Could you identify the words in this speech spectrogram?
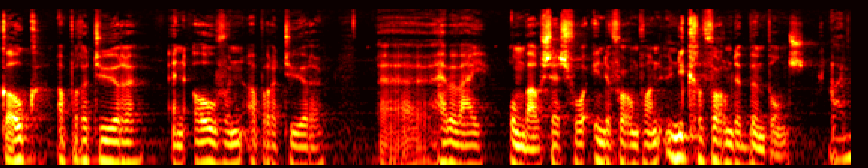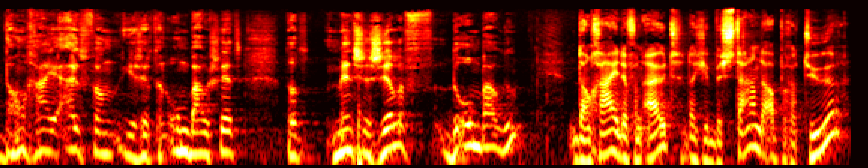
kookapparaturen en ovenapparaturen eh, hebben wij ombouwsets voor in de vorm van uniek gevormde bumpons. Maar dan ga je uit van, je zegt een ombouwset, dat mensen zelf de ombouw doen. Dan ga je ervan uit dat je bestaande apparatuur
